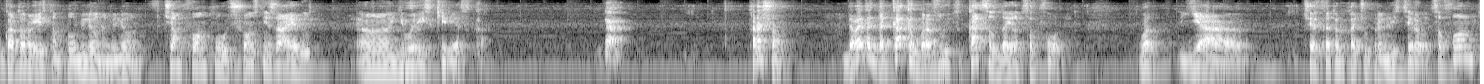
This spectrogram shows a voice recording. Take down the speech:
у которого есть там полмиллиона, миллион, чем фонд лучше? Он снижает э, его риски резко. Да. Хорошо. Давай тогда, как образуется, как создается фонд? Вот я человек, который хочу проинвестироваться в фонд,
